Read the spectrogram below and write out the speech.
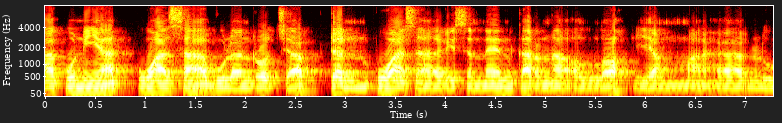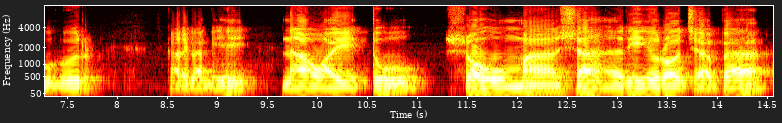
Aku niat puasa bulan Rojab dan puasa hari Senin karena Allah yang maha luhur. Sekali lagi, nawaitu sawma syahri Rojaba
